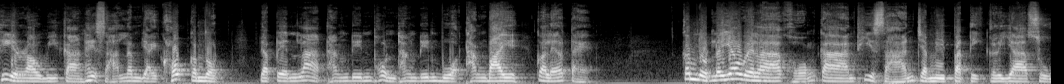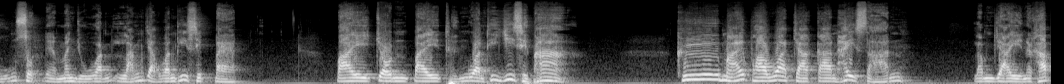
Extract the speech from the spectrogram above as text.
ที่เรามีการให้สารลำไยครบกำหนด จะเป็นลาดทางดินพ่นทางดินบวกทางใบก็แล้วแต่กำหนดระยะเวลาของการที่ศาลจะมีปฏิกิริยาสูงสุดเนี่ยมันอยู่วันหลังจากวันที่ 18 ไปจนไปถึงวันที่ 25 คือหมายความว่าจากการให้ศาลลำไยนะครับ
